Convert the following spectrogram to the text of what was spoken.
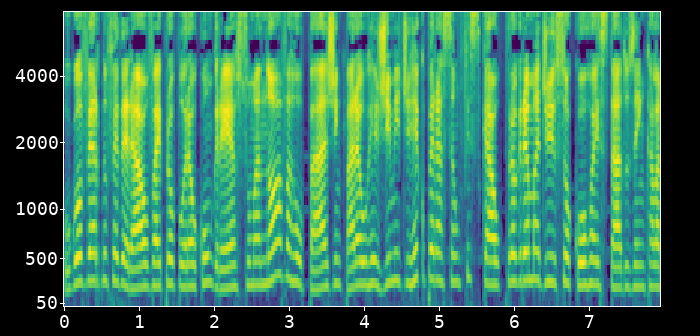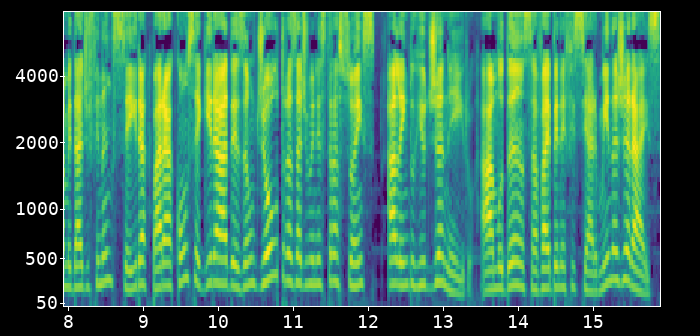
O governo federal vai propor ao Congresso uma nova roupagem para o regime de recuperação fiscal, programa de socorro a estados em calamidade financeira, para conseguir a adesão de outras administrações, além do Rio de Janeiro. A mudança vai beneficiar Minas Gerais,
